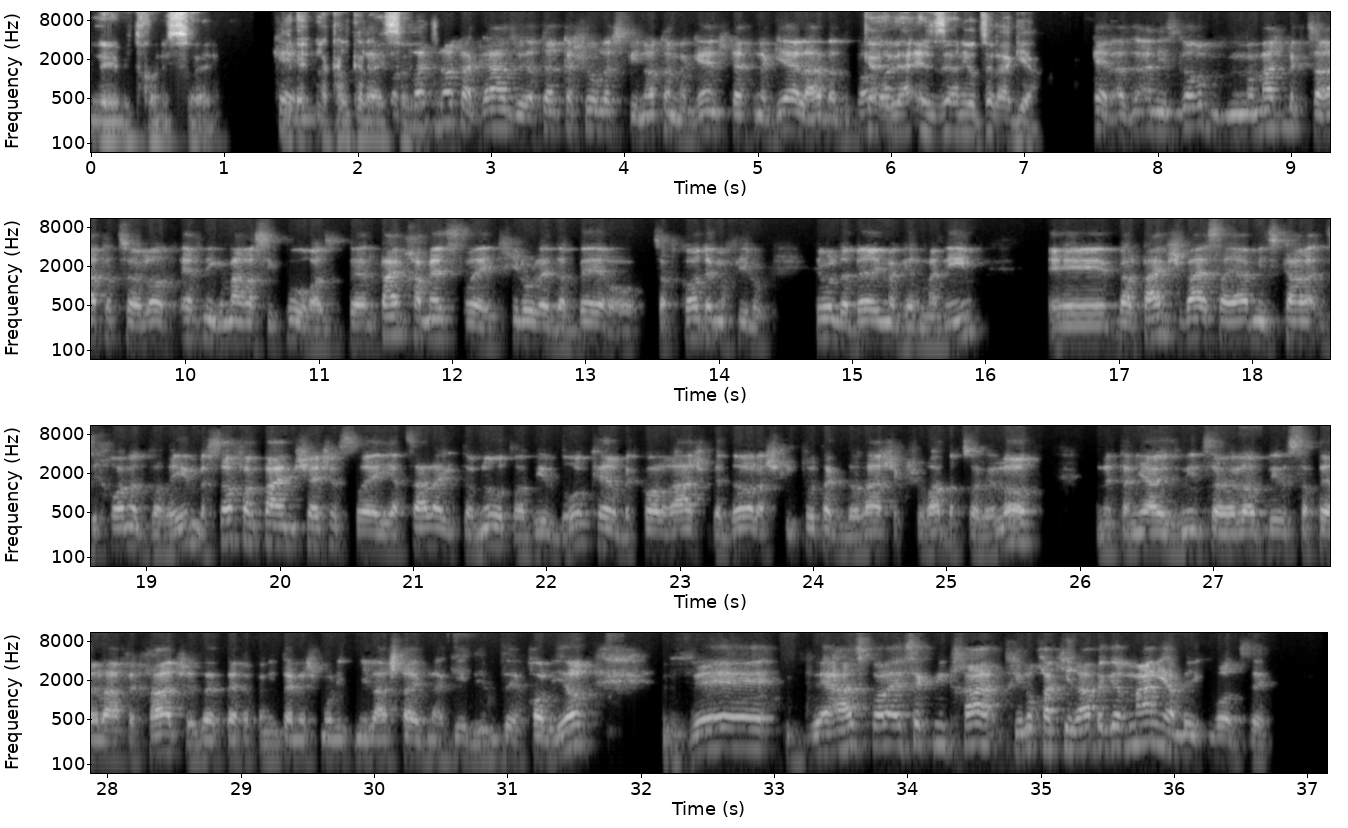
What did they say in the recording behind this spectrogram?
לביטחון ישראל. כן, לכלכלה הישראלית. שדות הגז הוא יותר קשור לספינות המגן, שתכף נגיע אליו, אז בואו... כן, אל זה אני רוצה להגיע. כן, אז אני אסגור ממש בקצרת הצוללות איך נגמר הסיפור. אז ב-2015 התחילו לדבר, או קצת קודם אפילו, התחילו לדבר עם הגרמנים. אה, ב-2017 היה מזכר זיכרון הדברים, בסוף 2016 יצא לעיתונות רביב דרוקר בקול רעש גדול, השחיתות הגדולה שקשורה בצוללות, נתניהו הזמין צוללות בלי לספר לאף אחד, שזה תכף אני אתן לשמוליק מילה שתיים להגיד אם זה יכול להיות, ו, ואז כל העסק נדחה, התחילו חקירה בגרמניה בעקבות זה,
